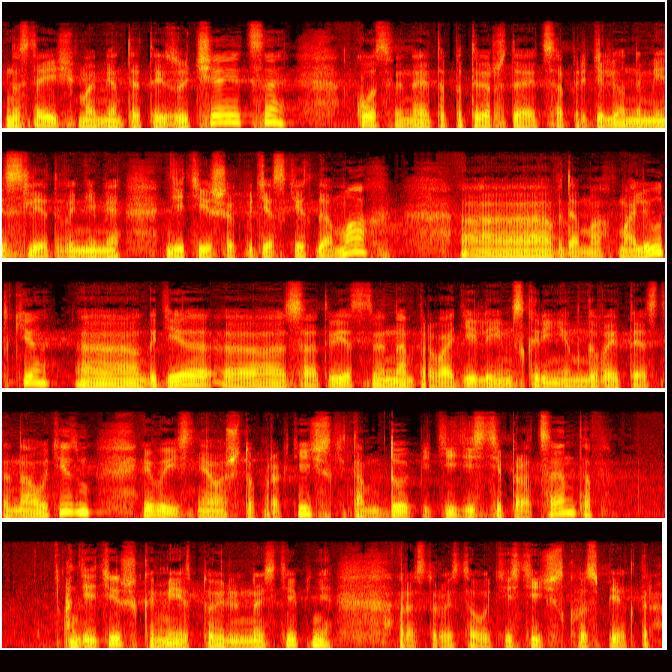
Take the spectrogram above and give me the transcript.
В настоящий момент это изучается. Косвенно это подтверждается определенными исследованиями детишек в детских домах, э, в домах малютки, э, где, э, соответственно, проводили им скрининговые тесты на аутизм и выяснялось, что практически там до 50% детишек имеют в той или иной степени расстройство аутистического спектра.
